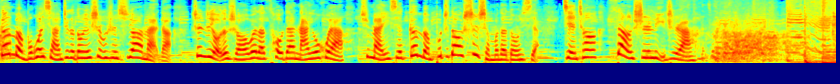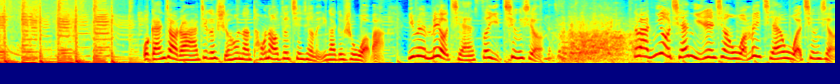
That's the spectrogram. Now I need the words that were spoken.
根本不会想这个东西是不是需要买的，甚至有的时候为了凑单拿优惠啊，去买一些根本不知道是什么的东西，简称丧失理智啊。我感觉着啊，这个时候呢，头脑最清醒的应该就是我吧，因为没有钱，所以清醒。对吧？你有钱你任性，我没钱我清醒。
